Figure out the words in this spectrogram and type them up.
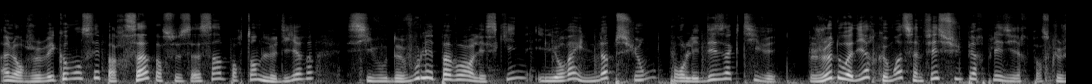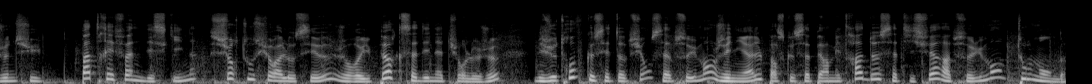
Alors je vais commencer par ça parce que c'est assez important de le dire, si vous ne voulez pas voir les skins, il y aura une option pour les désactiver. Je dois dire que moi ça me fait super plaisir parce que je ne suis pas très fan des skins, surtout sur Halo CE, j'aurais eu peur que ça dénature le jeu, mais je trouve que cette option c'est absolument génial parce que ça permettra de satisfaire absolument tout le monde.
